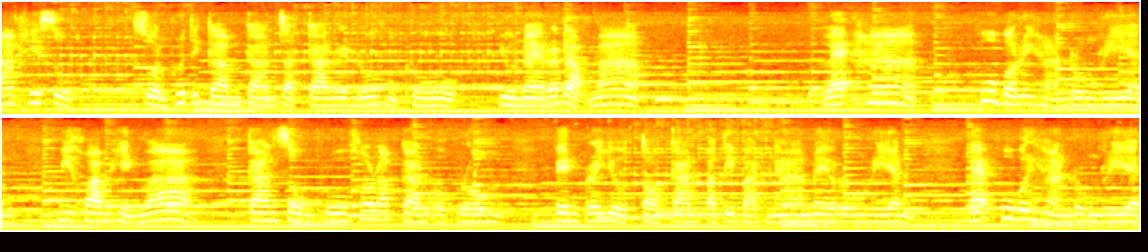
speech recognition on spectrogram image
มากที่สุด ส่วนพฤติกรรมการจัดการเรียนรู้ของครูอยู่ในระดับมาก และ 5. ผู้บริหารโรงเรียน มีความเห็นว่า การส่งครูเข้ารับการอบรม เป็นประโยชน์ต่อการปฏิบัติงานในโรงเรียน และผู้บริหารโรงเรียน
